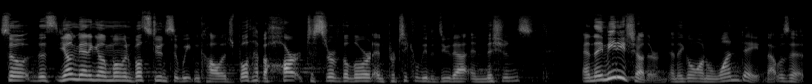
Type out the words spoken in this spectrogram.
So, this young man and young woman, both students at Wheaton College, both have a heart to serve the Lord and particularly to do that in missions. And they meet each other and they go on one date. That was it.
